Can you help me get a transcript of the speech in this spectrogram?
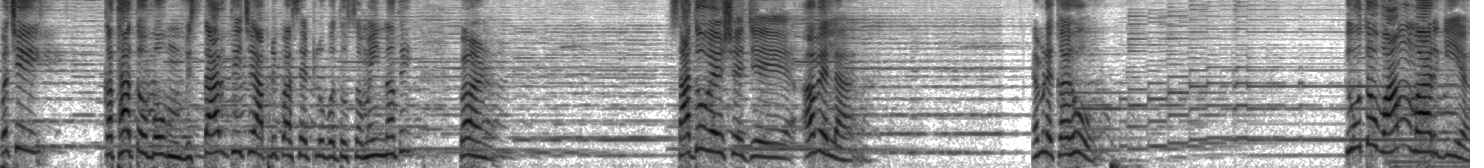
પછી કથા તો બહુ વિસ્તારથી છે, આપણી પાસે એટલું બધું સમય નથી, પણ સાધુ વેશે જે આવેલા, એમણે કહ્યું કે હું તો વામ માર્ગીય,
